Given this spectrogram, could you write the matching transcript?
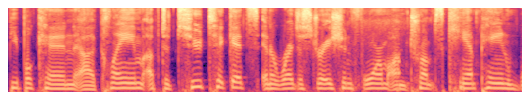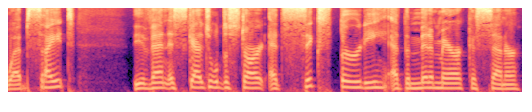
People can uh, claim up to two tickets in a registration form on Trump's campaign website. The event is scheduled to start at 6:30 at the Mid America Center.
